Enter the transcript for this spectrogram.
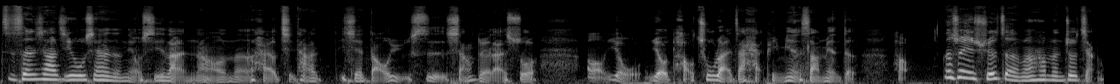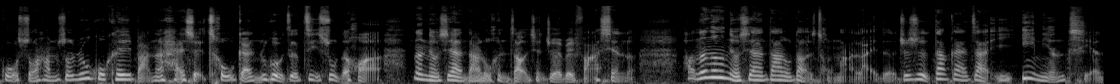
只剩下几乎现在的纽西兰，然后呢，还有其他一些岛屿是相对来说，哦，有有跑出来在海平面上面的。那所以学者们他们就讲过说，他们说如果可以把那海水抽干，如果有这个技术的话，那纽西兰大陆很早以前就会被发现了。好，那那个纽西兰大陆到底从哪来的？就是大概在一亿年前。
